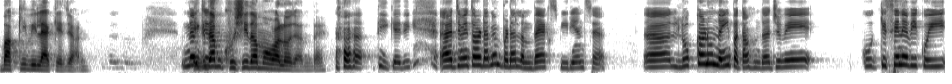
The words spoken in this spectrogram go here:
ਬਾਕੀ ਵੀ ਲੈ ਕੇ ਜਾਣ। ਇੱਕਦਮ ਖੁਸ਼ੀ ਦਾ ਮਾਹੌਲ ਹੋ ਜਾਂਦਾ ਹੈ। ਠੀਕ ਹੈ ਜੀ। ਜਿਵੇਂ ਤੁਹਾਡਾ ਨਾ ਬੜਾ ਲੰਬਾ ਐਕਸਪੀਰੀਅੰਸ ਹੈ। ਲੋਕਾਂ ਨੂੰ ਨਹੀਂ ਪਤਾ ਹੁੰਦਾ ਜਿਵੇਂ ਕੋਈ, ਕਿਸੇ ਨੇ ਵੀ ਕੋਈ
